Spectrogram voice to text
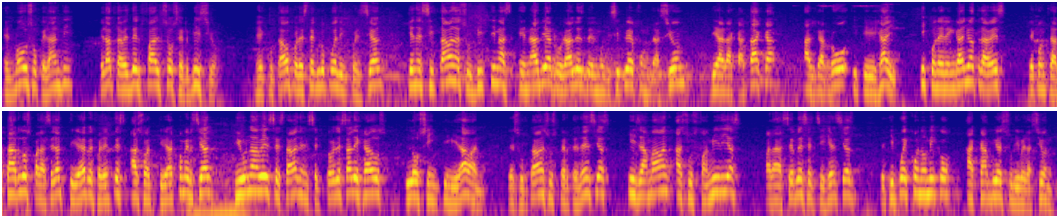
El modus operandi era a través del falso servicio, ejecutado por este grupo delincuencial, quienes citaban a sus víctimas en áreas rurales del municipio de Fundación, de Aracataca, Algarrobo y Pibijay, y con el engaño a través de contratarlos para hacer actividades referentes a su actividad comercial y una vez estaban en sectores alejados, los intimidaban, les hurtaban sus pertenencias y llamaban a sus familias para hacerles exigencias de tipo económico a cambio de su liberación.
